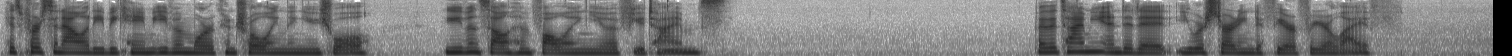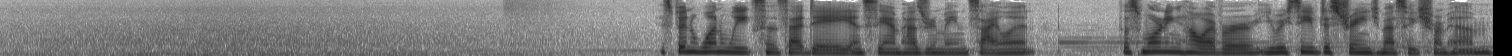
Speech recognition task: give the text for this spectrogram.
His personality became even more controlling than usual. You even saw him following you a few times. By the time you ended it, you were starting to fear for your life. It's been one week since that day, and Sam has remained silent. This morning, however, you received a strange message from him.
